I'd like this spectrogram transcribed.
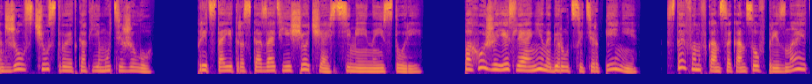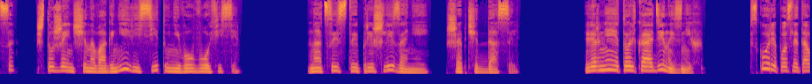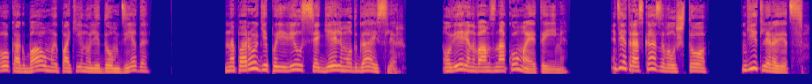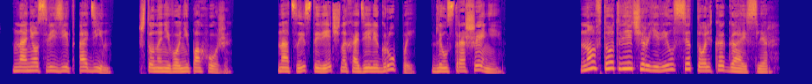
Джулс чувствует, как ему тяжело. Предстоит рассказать еще часть семейной истории. Похоже, если они наберутся терпения, Стефан в конце концов признается, что женщина в огне висит у него в офисе. «Нацисты пришли за ней», — шепчет Дассель. Вернее, только один из них. Вскоре после того, как Баумы покинули дом деда, На пороге появился Гельмут Гайслер. Уверен, вам знакомо это имя. Дед рассказывал, что гитлеровец нанес визит один, что на него не похоже. Нацисты вечно ходили группой для устрашения. Но в тот вечер явился только Гайслер.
